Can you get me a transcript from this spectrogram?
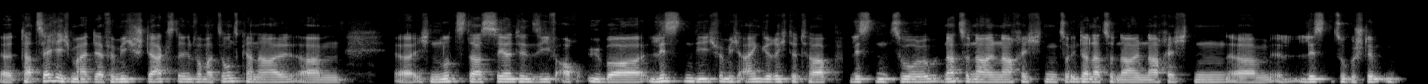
äh, tatsächlich mein, der für mich stärkste Informationskanal. Ähm, äh, ich nutze das sehr intensiv auch über Listen, die ich für mich eingerichtet habe. Listen zu nationalen Nachrichten, zu internationalen Nachrichten, ähm, Listen zu bestimmten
